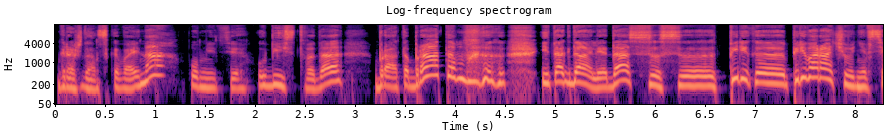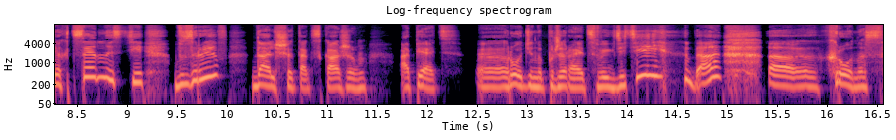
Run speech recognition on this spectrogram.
Гражданская война, помните, убийство, да, брата братом и так далее, да, с, с- пере- переворачивание всех ценностей, взрыв, дальше, так скажем, опять э, Родина пожирает своих детей, да, э, Хронос,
